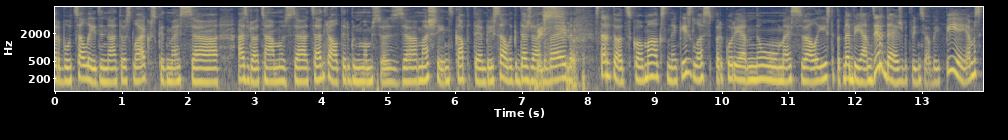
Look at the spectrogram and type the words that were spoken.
varbūt salīdzināt tos laikus, kad mēs aizbraucām uz centrālu tirgu un mums uz mašīnas kaputiem bija salikta dažāda Viss, veida jā. starptautisko mākslinieku izlases, par kuriem nu, mēs vēl īsti nebijām dzirdējuši, bet viņas jau bija pieejamas.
